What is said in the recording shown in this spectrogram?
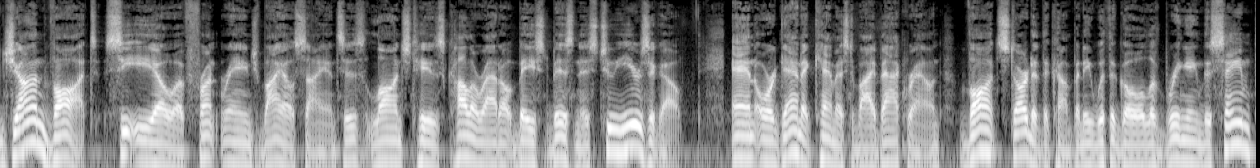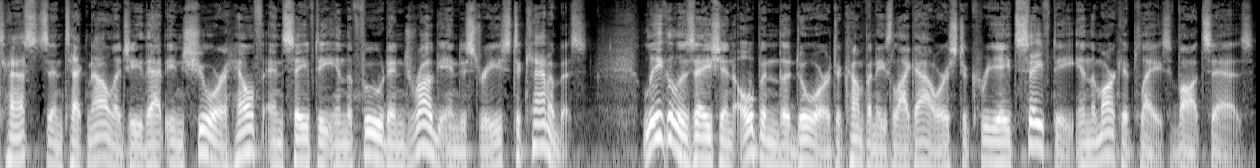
John Vaught, CEO of Front Range Biosciences, launched his Colorado based business two years ago. An organic chemist by background, Vaught started the company with the goal of bringing the same tests and technology that ensure health and safety in the food and drug industries to cannabis. Legalization opened the door to companies like ours to create safety in the marketplace, Vaught says.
